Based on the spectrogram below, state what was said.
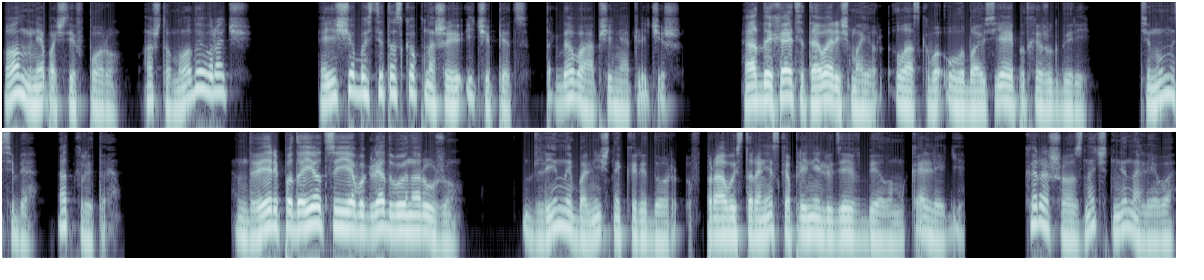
Он мне почти впору. А что, молодой врач? Еще бы стетоскоп на шею и чепец. Тогда вообще не отличишь. «Отдыхайте, товарищ майор», — ласково улыбаюсь я и подхожу к двери. Тяну на себя. Открыто. Дверь подается, и я выглядываю наружу. Длинный больничный коридор. В правой стороне скопление людей в белом. Коллеги. Хорошо, значит, мне налево.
